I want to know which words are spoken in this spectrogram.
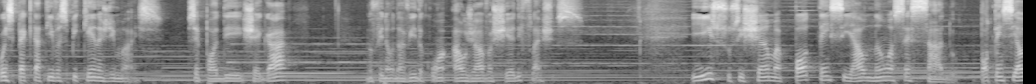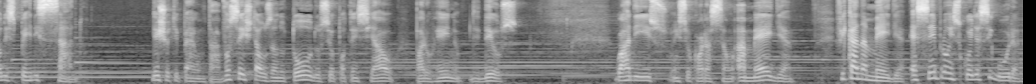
com expectativas pequenas demais. Você pode chegar no final da vida com a aljava cheia de flechas. E isso se chama potencial não acessado, potencial desperdiçado. Deixa eu te perguntar, você está usando todo o seu potencial para o reino de Deus? Guarde isso em seu coração. A média, ficar na média, é sempre uma escolha segura.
